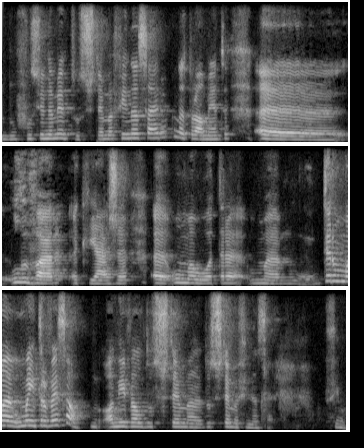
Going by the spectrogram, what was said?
no funcionamento do sistema financeiro, que naturalmente uh, levar a que haja uh, uma outra, uma, ter uma, uma intervenção ao nível do sistema, do sistema financeiro. Sim,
